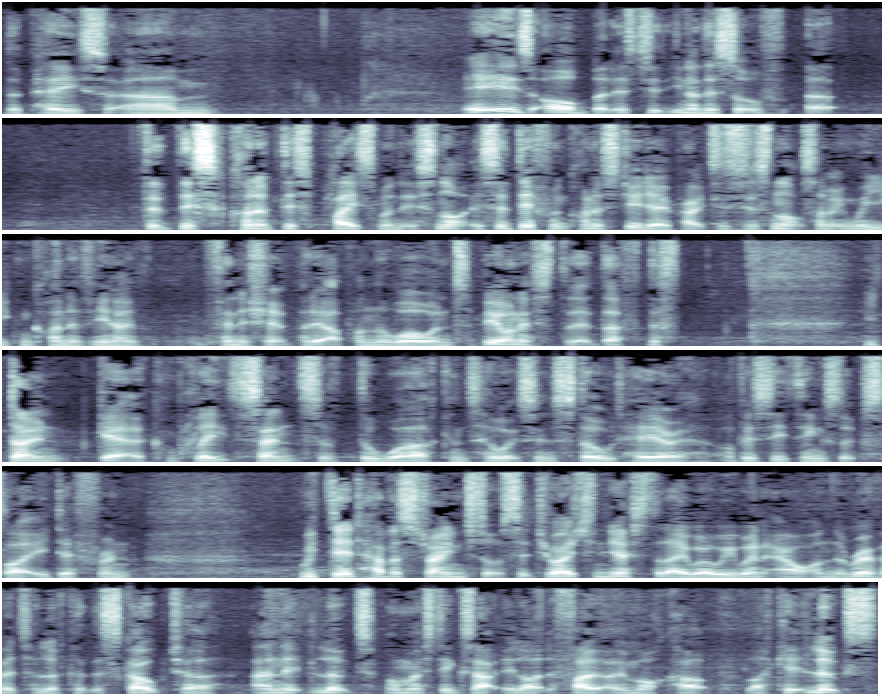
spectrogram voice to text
the piece um, it is odd but it's just, you know this sort of uh, this kind of displacement it's not it's a different kind of studio practice it's not something where you can kind of you know finish it put it up on the wall and to be honest the, the you don't get a complete sense of the work until it's installed here. Obviously, things look slightly different. We did have a strange sort of situation yesterday where we went out on the river to look at the sculpture, and it looks almost exactly like the photo mock-up. Like it looks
